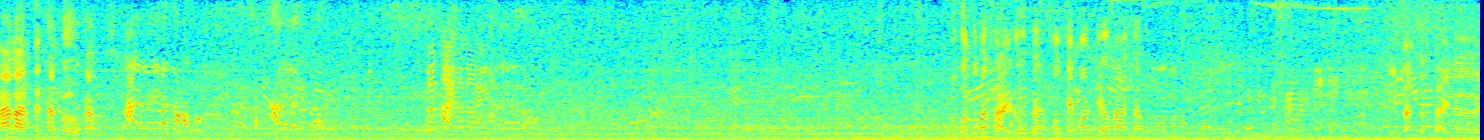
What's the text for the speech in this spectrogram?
น่ารักหน้านเซ็นทรัลเวิลด์ครับถ่ายอะไรกันเนาะถ่ายอะไรกันเนาะเธอถ่ายอะไรทุกคนก็มาถ่ายรูปกันโปเกมอนเยอะมากครับสีสันสดใสเลย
